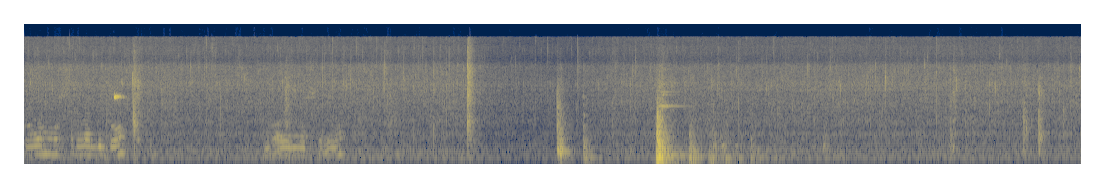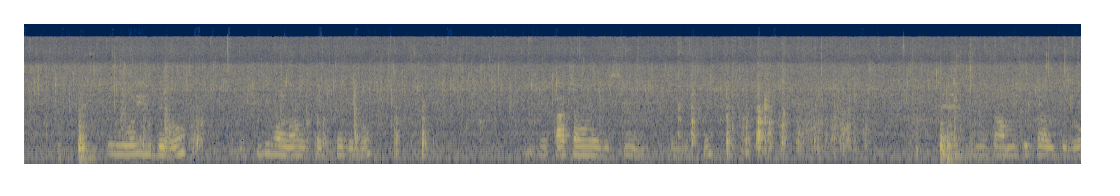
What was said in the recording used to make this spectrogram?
গরম মশলা দিব। গরম মশলা। মরিচ দেবো। দিব না, অল্প একটু কাঁচা মরিচ দিচ্ছি একটু দিচ্ছি। টমেটো চাল দেবো।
